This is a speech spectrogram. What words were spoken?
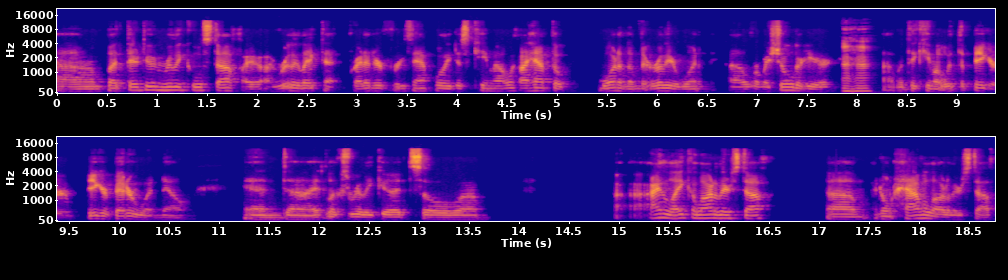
Um, but they're doing really cool stuff. I, I, really like that Predator, for example. They just came out with. I have the one of them, the earlier one, uh, over my shoulder here. Uh-huh. Uh, but they came out with the bigger, bigger, better one now, and uh, it looks really good. So um, I, I, like a lot of their stuff. Um, I don't have a lot of their stuff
